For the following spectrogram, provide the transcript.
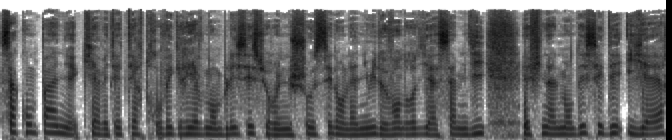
Sa compagne, qui avait été retrouvée grièvement blessée sur une chaussée dans la nuit de vendredi à samedi, est finalement décédée hier.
